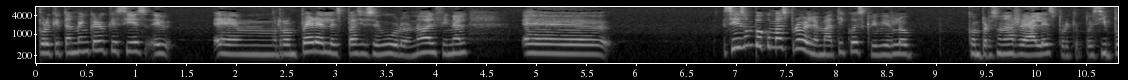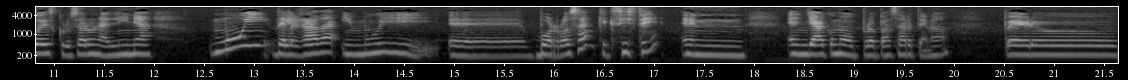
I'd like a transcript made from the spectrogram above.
porque también creo que sí es eh, em, romper el espacio seguro, ¿no? Al final, eh, sí es un poco más problemático escribirlo con personas reales, porque pues sí puedes cruzar una línea muy delgada y muy eh, borrosa que existe en, en ya como propasarte, ¿no? Pero,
